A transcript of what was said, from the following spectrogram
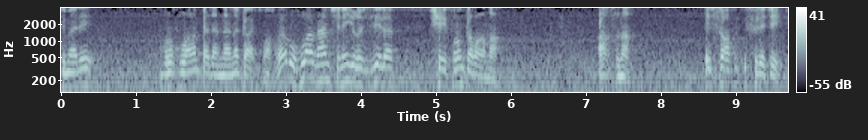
deməli ruhların bədənlərinə qayıtmaq və ruhlar da həmçinin yığışacaqlar şeypunun qabağına, ağzına və İsrafil üfürəcək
